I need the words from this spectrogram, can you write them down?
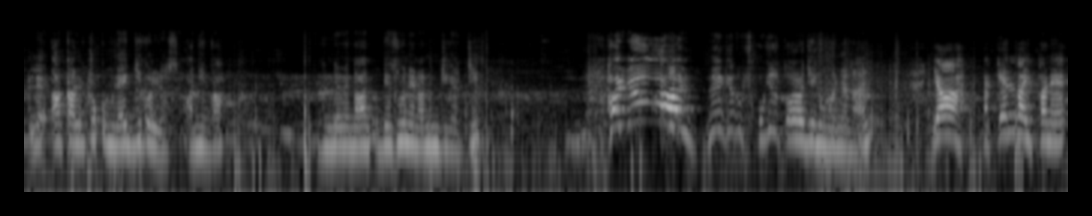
레, 아까 조금 렉이 걸렸어. 아닌가? 근데 왜 난, 내 손엔 안 움직였지? 하야! 왜 계속 저기서 떨어지는 거냐, 난? 야, 나 깬다, 이 판에.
